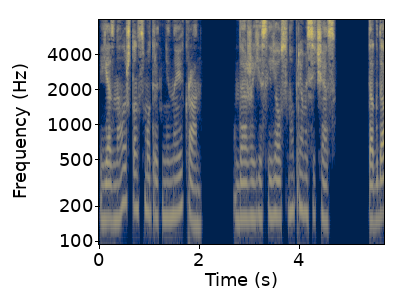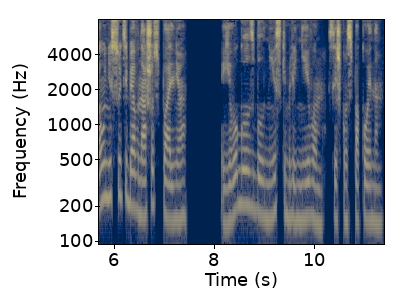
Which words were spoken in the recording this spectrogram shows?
Я знала, что он смотрит не на экран. Даже если я усну прямо сейчас. Тогда унесу тебя в нашу спальню. Его голос был низким, ленивым, слишком спокойным.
